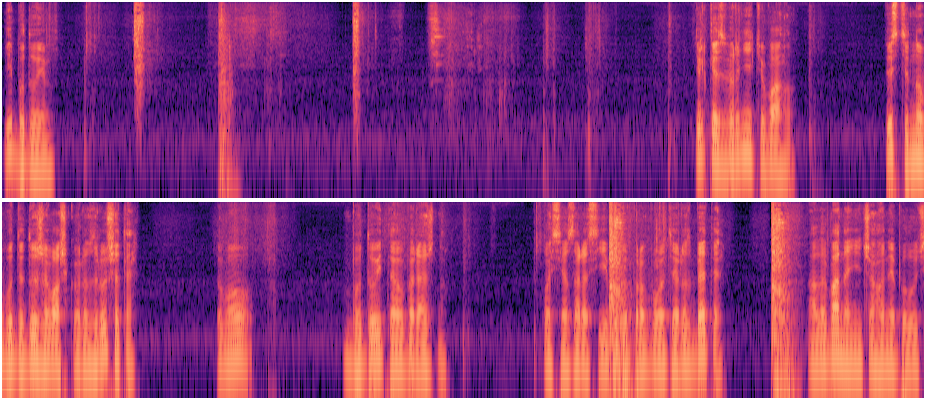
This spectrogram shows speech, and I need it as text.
І будуємо. Тільки зверніть увагу. Цю стіну буде дуже важко розрушити, тому будуйте обережно. Ось я зараз її буду пробувати розбити, але в мене нічого не вийде.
